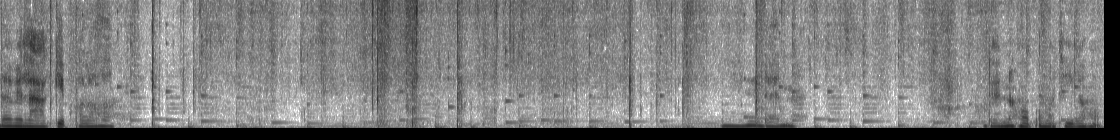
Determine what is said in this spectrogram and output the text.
ได้เวลาเก็บเขาแล้วค่ะนี่แดนแดนหอบเออกมาทีละหอบ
